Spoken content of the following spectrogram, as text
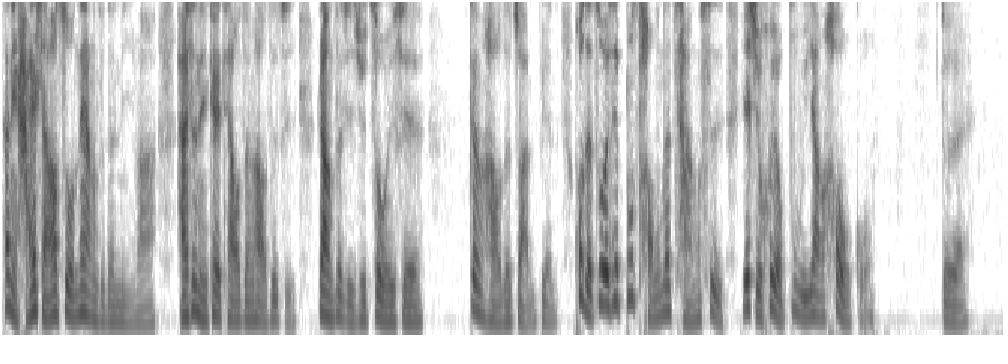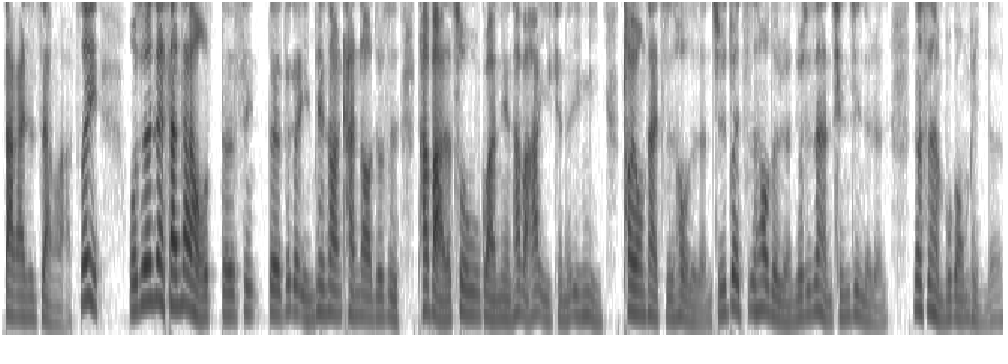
那你还想要做那样子的你吗？还是你可以调整好自己，让自己去做一些更好的转变，或者做一些不同的尝试，也许会有不一样后果，对不对？大概是这样啦，所以我觉得在三代猴的新的这个影片上面看到，就是他把的错误观念，他把他以前的阴影套用在之后的人，其实对之后的人，尤其是很亲近的人，那是很不公平的。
